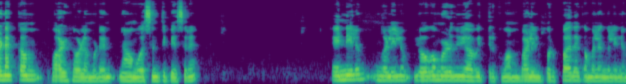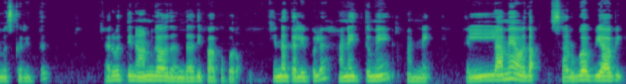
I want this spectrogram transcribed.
வணக்கம். வாழ்க வளமுடன். நான் உங்கள் வசந்தி பேசுகிறேன் என்னிலும் உங்களிலும் லோகம் முழுதும் யாவித்திருக்கும் அம்பாளின் பொற்பாத கமலங்களை நமஸ்கரித்து அறுபத்தி நான்காவது அந்தாதி பார்க்க போகிறோம் என்ன தலைப்பில்? அனைத்துமே அன்னை. எல்லாமே அவள் தான். சர்வ வியாபி.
